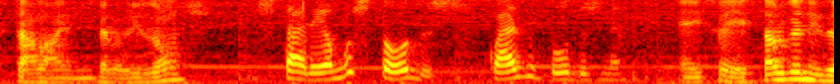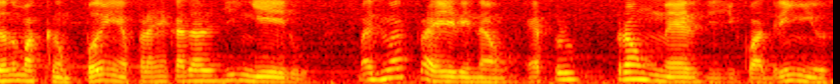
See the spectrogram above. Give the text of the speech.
está lá em Belo Horizonte. Estaremos todos, quase todos, né? É isso aí, está organizando uma campanha para arrecadar dinheiro. Mas não é para ele não, é para um nerd de quadrinhos,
